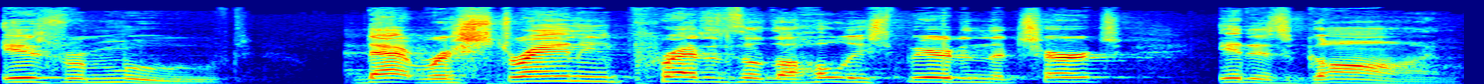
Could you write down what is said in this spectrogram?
is removed. That restraining presence of the Holy Spirit in the church, it is gone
